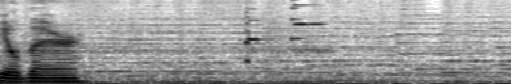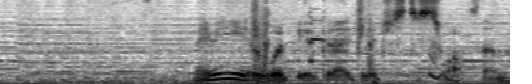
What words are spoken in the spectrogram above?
Healed there. Maybe it would be a good idea just to swap them.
